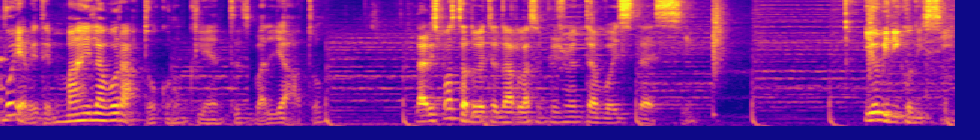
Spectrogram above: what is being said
Voi avete mai lavorato con un cliente sbagliato? La risposta dovete darla semplicemente a voi stessi. Io vi dico di sì.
